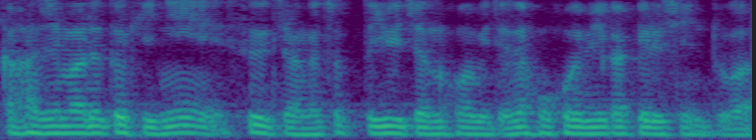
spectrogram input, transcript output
が始まる時に、すーちゃんがちょっとゆいちゃんの方を見てね、微笑みかけるシーンとか、や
